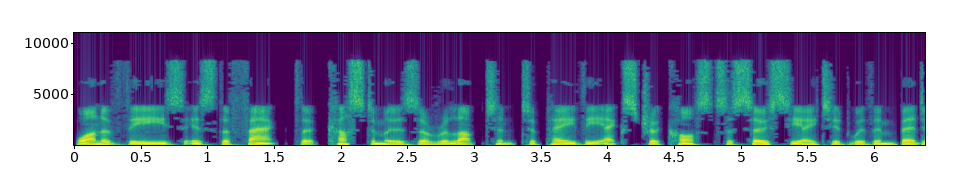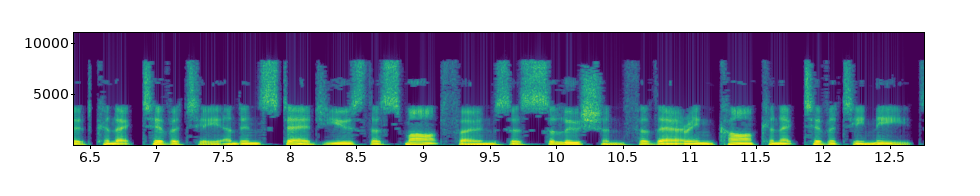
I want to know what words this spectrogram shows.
One of these is the fact that customers are reluctant to pay the extra costs associated with embedded connectivity and instead use their smartphones as solution for their in-car connectivity needs.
